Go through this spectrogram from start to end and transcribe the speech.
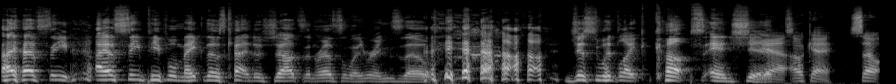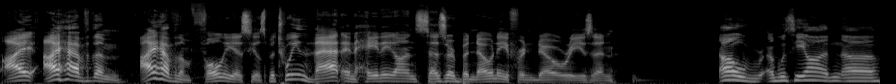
I have seen I have seen people make those kind of shots in wrestling rings though. Just with like cups and shit. Yeah, okay. So I I have them I have them fully as heels. Between that and hating on Cezar Bononi for no reason. Oh, was he on? uh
